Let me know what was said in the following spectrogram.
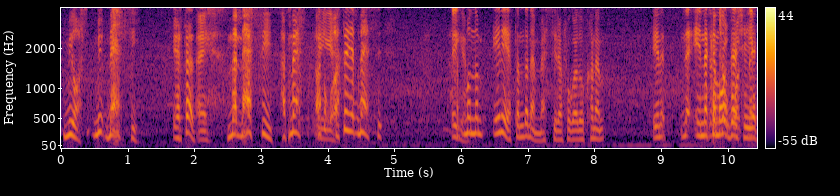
mi az? Mi? Messi! Érted? Me- Messi! Hát Messi! Hát, Igen. hát, Messi! igen. Hát mondom, én értem, de nem messzire fogadok, hanem én, ne, én nekem az csapat- esélyeket...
